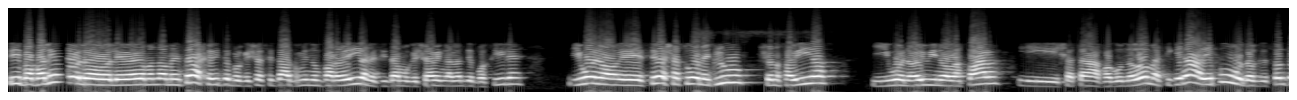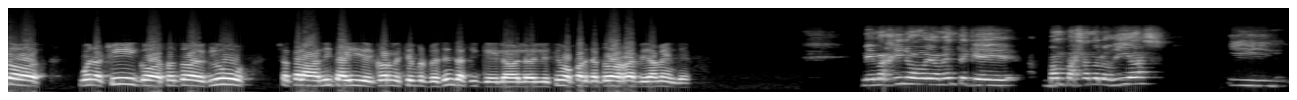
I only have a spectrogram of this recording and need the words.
Sí, Papaleo lo, le había mandado mensaje, ¿viste? Porque ya se estaba comiendo un par de días, necesitamos que ya venga lo antes posible. Y bueno, eh, Seba ya estuvo en el club, yo no sabía. Y bueno, hoy vino Gaspar y ya está Facundo Gómez, así que nada, 10 puntos, que son todos buenos chicos, son todos del club. Ya está la bandita ahí del córner siempre presente, así que lo, lo, le hicimos parte a todos rápidamente. Me imagino, obviamente, que van pasando los días y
